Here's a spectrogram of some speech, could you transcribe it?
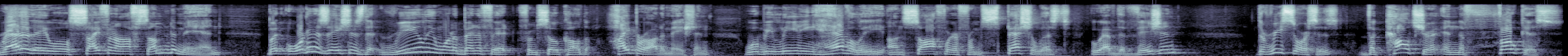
Rather, they will siphon off some demand, but organizations that really want to benefit from so-called hyper-automation will be leaning heavily on software from specialists who have the vision, the resources, the culture, and the focus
